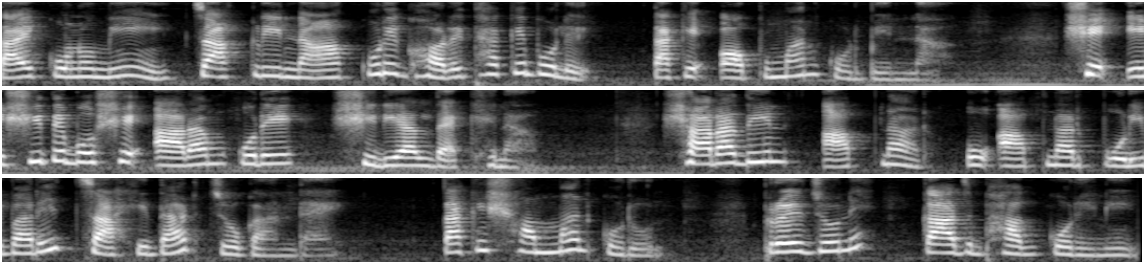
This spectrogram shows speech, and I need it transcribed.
তাই কোনো মেয়ে চাকরি না করে ঘরে থাকে বলে তাকে অপমান করবেন না। সে এসিতে বসে আরাম করে সিরিয়াল দেখে না। সারাদিন আপনার ও আপনার পরিবারের চাহিদার যোগান দেয়। তাকে সম্মান করুন। প্রয়োজনে কাজ ভাগ করে নিন।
